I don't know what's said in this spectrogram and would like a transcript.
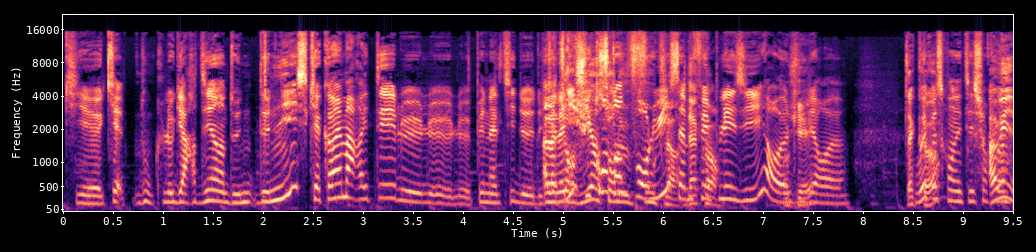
qui est, qui est donc le gardien de, de Nice, qui a quand même arrêté le, le, le penalty de, de Ah, là. Je suis contente pour foot, lui, là. ça me fait plaisir. Je veux dire. Euh, Oui, D'accord. parce qu'on était sur Ah oui,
